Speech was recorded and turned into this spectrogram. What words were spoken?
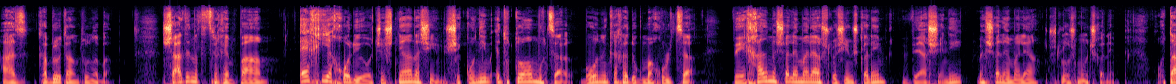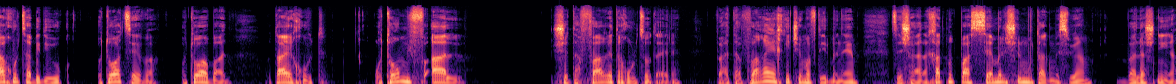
אז קבלו את הנתון הבא. שאלתם את עצמכם פעם, איך יכול להיות ששני אנשים שקונים את אותו המוצר, בואו ניקח לדוגמה חולצה, ואחד משלם עליה 30 שקלים, והשני משלם עליה 300 שקלים. אותה החולצה בדיוק, אותו הצבע, אותו הבד, אותה איכות, אותו מפעל שתפר את החולצות האלה, והדבר היחיד שמבדיל ביניהם זה שעל אחת מודפס סמל של מותג מסוים, ועל השנייה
